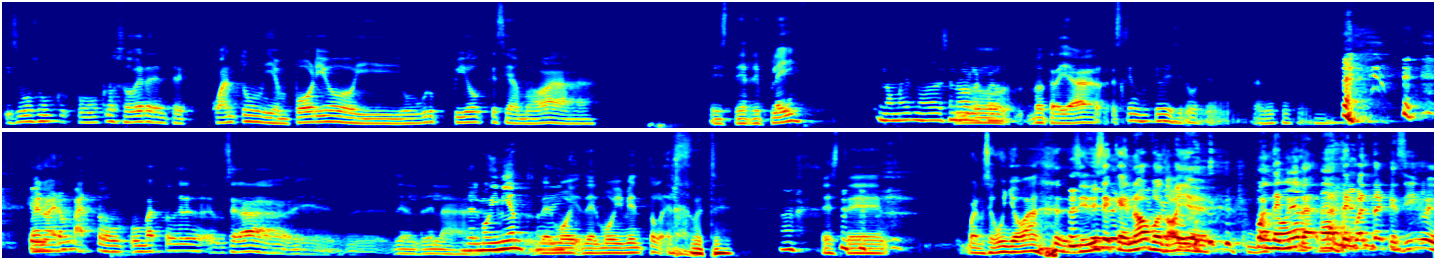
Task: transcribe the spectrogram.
hicimos un, como un crossover entre Quantum y Emporio y un grupillo que se llamaba este Replay. No, no, ese no, lo recuerdo. Lo traía, es que no te iba a decir porque bueno, era un vato, un vato era, pues era eh, de, la, del movimiento. Del, del movimiento, ah. Este, bueno, según yo va, si dice que no, pues oye, pues date, cuenta que sí, güey.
